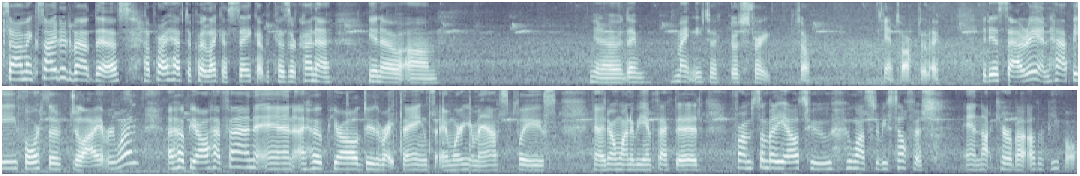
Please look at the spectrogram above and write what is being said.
So I'm excited about this. I'll probably have to put like a stake up because they're kind of, you know, um, you know, they might need to go straight. So, can't talk today. It is Saturday and happy 4th of July, everyone. I hope you all have fun and I hope you all do the right things and wear your mask, please. I don't want to be infected from somebody else who, who wants to be selfish and not care about other people.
